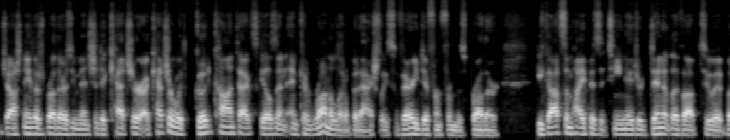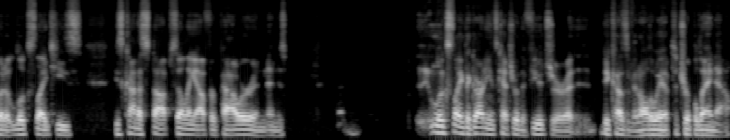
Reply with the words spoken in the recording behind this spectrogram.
Josh Naylor's brother, as you mentioned, a catcher, a catcher with good contact skills and, and can run a little bit, actually. So very different from his brother. He got some hype as a teenager, didn't live up to it, but it looks like he's he's kind of stopped selling out for power and, and is it looks like the Guardians catcher of the future uh, because of it, all the way up to AAA now.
